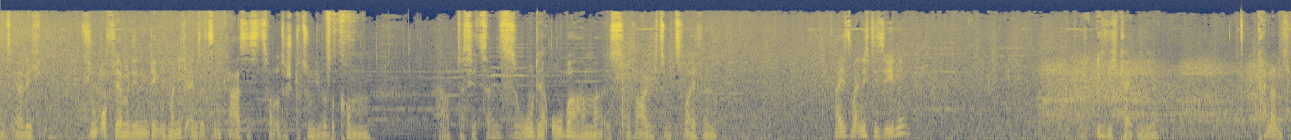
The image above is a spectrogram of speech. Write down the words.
ganz ehrlich, so oft werden wir den, denke ich mal, nicht einsetzen. Klar, es ist zwar eine Unterstützung, die wir bekommen. Ja, ob das jetzt dann so der Oberhammer ist, wage ich zu bezweifeln. Habe ich jetzt mal endlich die Seele? Ewigkeiten hier. Kann doch nicht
